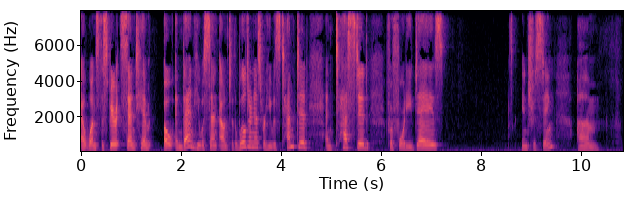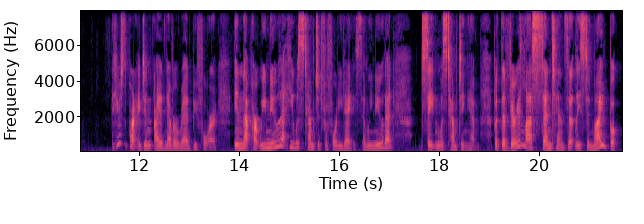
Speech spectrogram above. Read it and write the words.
At once the Spirit sent him Oh, and then he was sent out to the wilderness where he was tempted and tested for 40 days. Interesting. Um, here's the part I didn't I had never read before. In that part, we knew that he was tempted for 40 days and we knew that Satan was tempting him. But the very last sentence, at least in my book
